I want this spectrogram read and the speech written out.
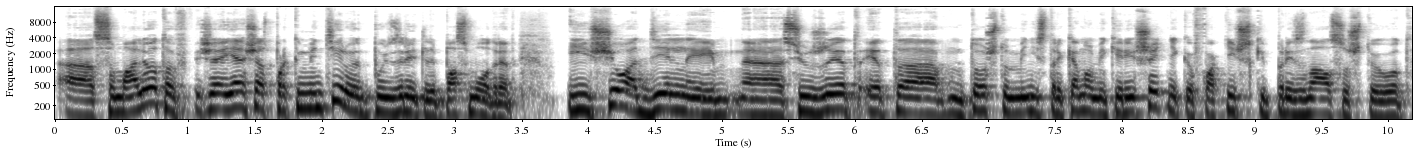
э, самолетов. Я сейчас прокомментирую, пусть зрители посмотрят. И еще отдельный э, сюжет – это то, что министр экономики Решетников фактически признался, что вот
